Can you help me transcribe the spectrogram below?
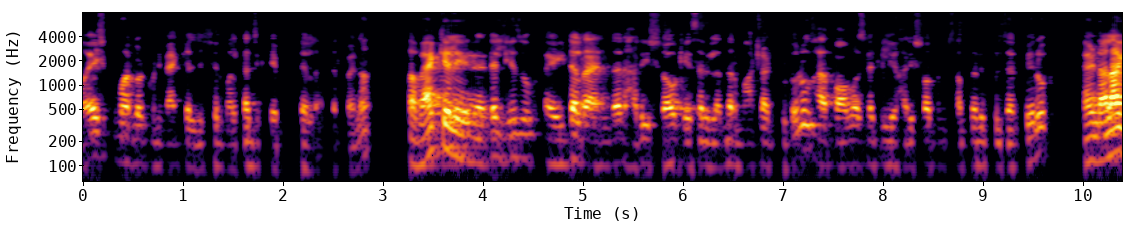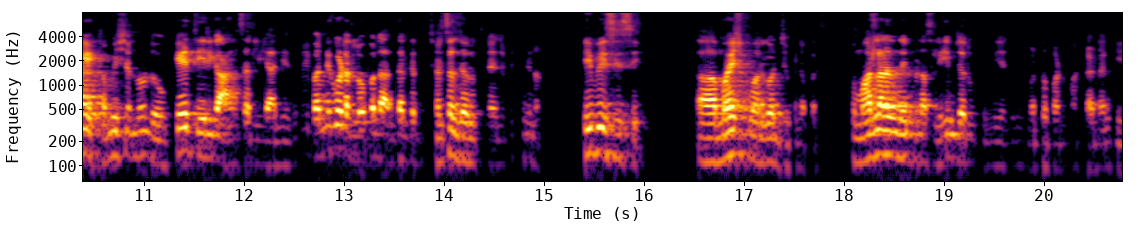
మహేష్ కుమార్ కూడా కొన్ని వ్యాఖ్యలు చేశారు. మల్కాజ్కి ఈటల అందరి పైన. ఆ వ్యాఖ్యలు ఏంటంటే లేదు ఈటల రాజేందర్ హరీష్ రావు కేసీఆర్ వీళ్ళందరూ మాట్లాడుకుంటారు ఫామ్ హౌస్లోకి వెళ్ళి హరీష్ రావుతో సంప్రదింపులు జరిపారు. అండ్ అలాగే కమిషన్ నుండి ఒకే తీరిగా ఆన్సర్లు ఇవ్వాలి అని చెప్పి ఇవన్నీ కూడా లోపల అంతర్గత చర్చలు జరుగుతున్నాయని చెప్పేసి నిన్న టీబీసీసీ మహేష్ కుమార్ కూడా చెప్పిన పరిస్థితి. సో మాట్లాడడం దీనిపైన అసలు ఏం జరుగుతుంది అని చెప్పి మనతో పాటు మాట్లాడడానికి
